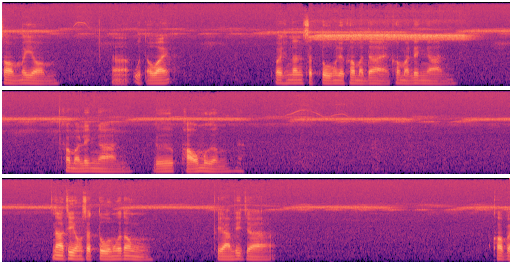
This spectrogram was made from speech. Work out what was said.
ซ่อมไม่ยอมอุดเอาไว้ เพราะฉะนั้นศัตรูมันจะเข้ามาได้ เข้ามาเล่นงาน เข้ามาเล่นงาน หรือเผาเมืองนะหน้าที่ของศัตรูมันก็ต้อง ยายามที่จะเข้าไป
